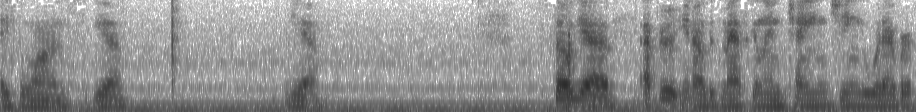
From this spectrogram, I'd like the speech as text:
Ace of Wands, yeah. Yeah. So, yeah, after, you know, this masculine changing or whatever,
